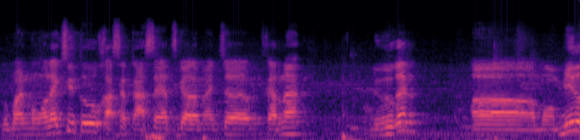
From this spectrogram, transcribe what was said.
lumayan mengoleksi tuh kaset-kaset segala macem karena dulu kan uh, mobil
